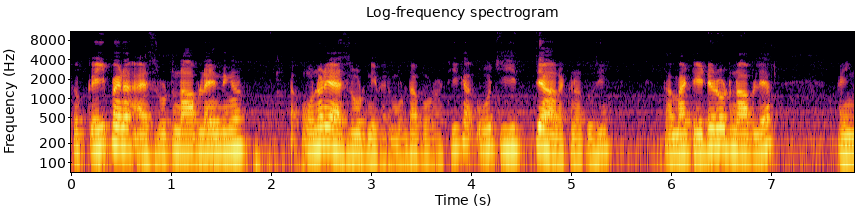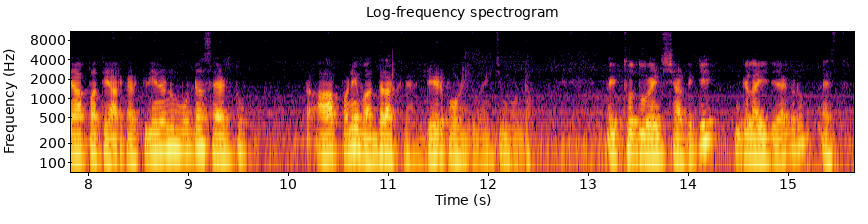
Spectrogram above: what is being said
ਕਿਉਂਕਿ ਕਈ ਭੈਣਾਂ ਐਸ ਲੋਟ ਨਾਪ ਲੈਂਦੀਆਂ ਤਾਂ ਉਹਨਾਂ ਨੇ ਐਸ ਲੋਟ ਨਹੀਂ ਫਿਰ ਮੋਢਾ ਪਾਉਣਾ, ਠੀਕ ਆ? ਉਹ ਚੀਜ਼ ਧਿਆਨ ਰੱਖਣਾ ਤੁਸੀਂ। ਤਾਂ ਮੈਂ ਟੇਢੇ ਲੋਟ ਨਾਪ ਲਿਆ। ਇੰਨਾ ਆਪਾਂ ਤਿਆਰ ਕਰਕੇ ਇਹਨਾਂ ਨੂੰ ਮੋਢਾ ਸਾਈਡ ਤੋਂ। ਤਾਂ ਆਹ ਆਪਾਂ ਨੇ ਵੱਧ ਰੱਖ ਲਿਆ ਡੇਢ ਪੌਣੇ ਦੋ ਇੰਚ ਮੋਢਾ। ਇੱਥੋਂ 2 ਇੰਚ ਛੱਡ ਕੇ ਗਲਾਈ ਦਿਆ ਕਰੋ ਇਸ ਤਰ੍ਹਾਂ।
